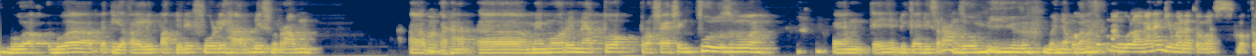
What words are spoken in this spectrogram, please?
dua dua apa tiga kali lipat. Jadi fully hard disk RAM uh, bukan hard uh, memory network processing full semua. Kayak kayaknya di kayak diserang zombie gitu. Banyak waktu banget. Itu penanggulangannya gimana tuh mas? Waktu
